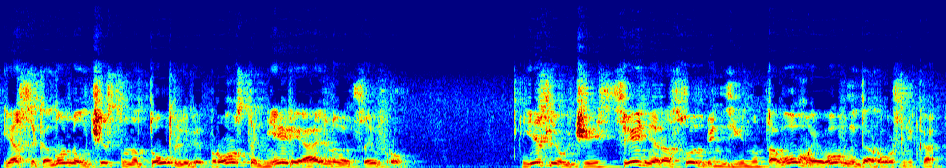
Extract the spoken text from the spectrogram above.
я сэкономил чисто на топливе просто нереальную цифру. Если учесть средний расход бензина того моего внедорожника,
